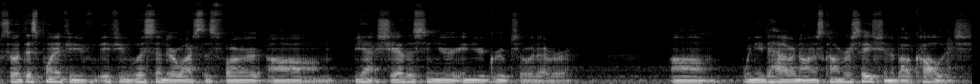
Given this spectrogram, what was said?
so at this point, if you've if you listened or watched this far, um, yeah, share this in your in your groups or whatever. Um, we need to have an honest conversation about college.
